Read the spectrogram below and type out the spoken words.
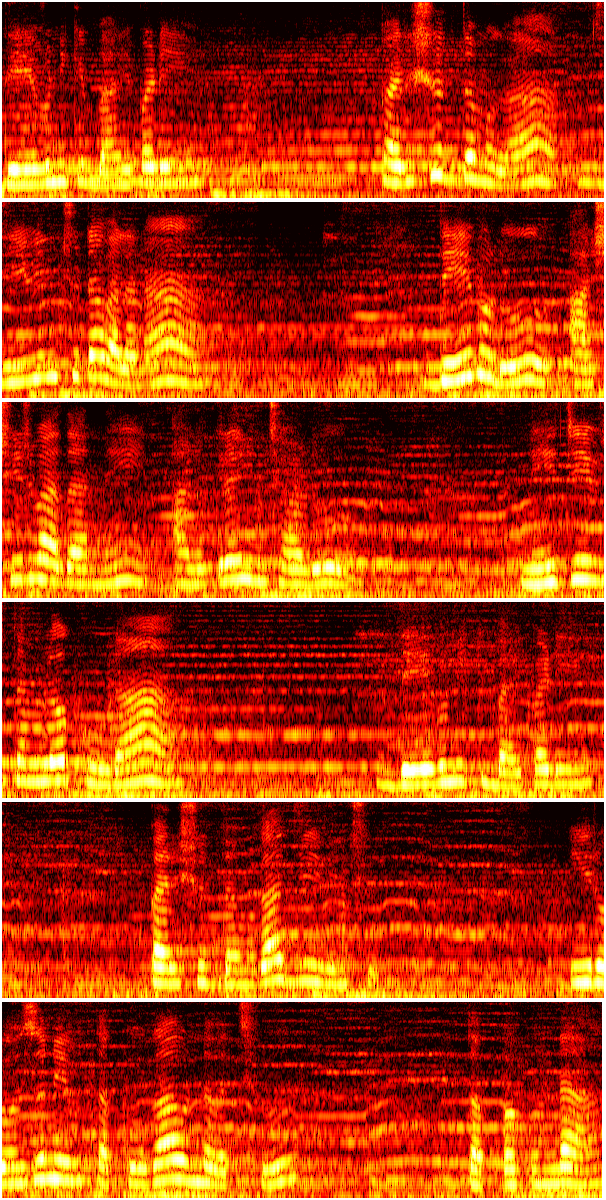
దేవునికి భయపడి పరిశుద్ధముగా జీవించుట వలన దేవుడు ఆశీర్వాదాన్ని అనుగ్రహించాడు. నీ జీవితంలో కూడా దేవునికి భయపడి పరిశుద్ధముగా జీవించు. ఈరోజు నీవు తక్కువగా ఉండవచ్చు. తప్పకుండా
